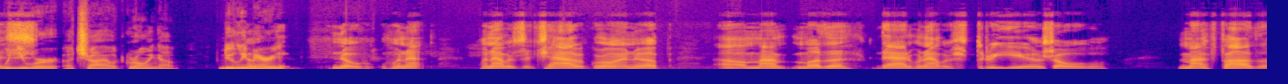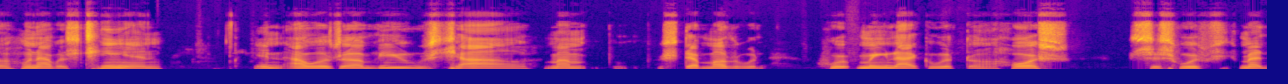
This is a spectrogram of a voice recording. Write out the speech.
when you were a child growing up? Newly No, married? no. When I when I was a child growing up, uh, my mother died when I was three years old. My father when I was ten, and I was an abused child. My stepmother would whip me like with a horse whip. My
